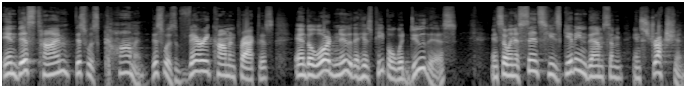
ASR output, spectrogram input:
in this time, this was common. This was very common practice. And the Lord knew that his people would do this. And so, in a sense, he's giving them some instruction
